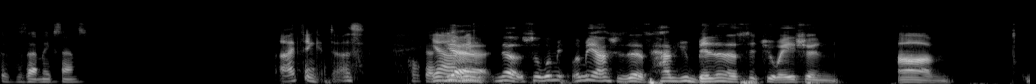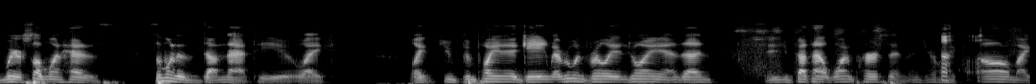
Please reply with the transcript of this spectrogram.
Does that make sense? I think it does. Okay. Yeah. I yeah, mean- no. So let me let me ask you this: Have you been in a situation, um, where someone has someone has done that to you? Like, like you've been playing a game, everyone's really enjoying it, and then and you've got that one person, and you're like, oh my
